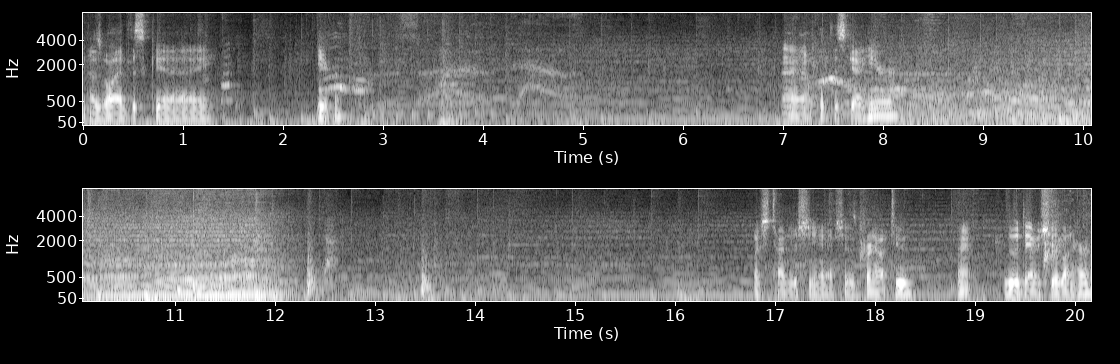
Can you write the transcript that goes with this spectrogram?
might as well add this guy here. And I'll put this guy here. much time does she, uh, she has burnout too? Alright, we'll do a damage shield on her.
